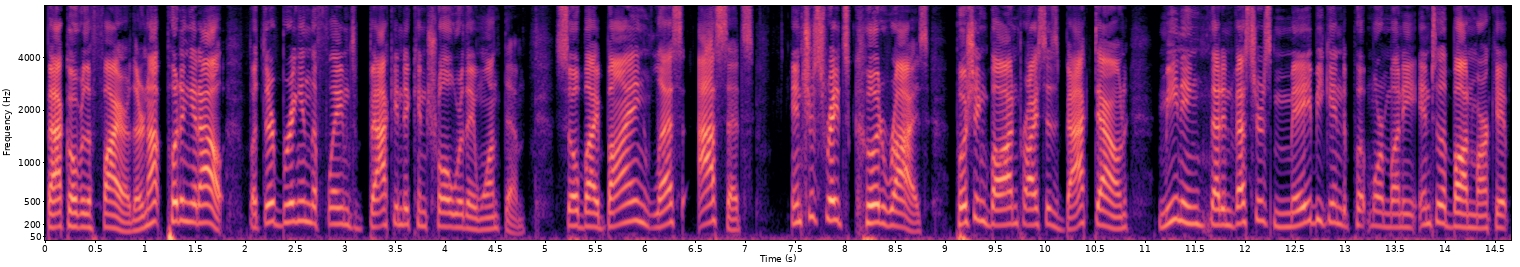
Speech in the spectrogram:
back over the fire. They're not putting it out, but they're bringing the flames back into control where they want them. So by buying less assets, interest rates could rise, pushing bond prices back down, meaning that investors may begin to put more money into the bond market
